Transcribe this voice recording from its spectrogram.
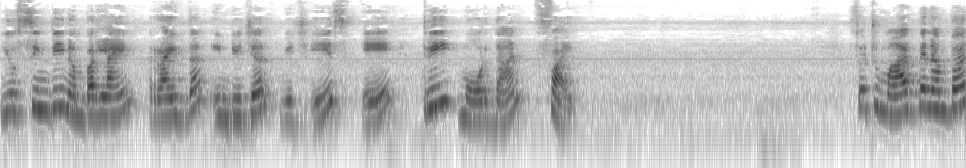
using the number line write the integer which is a 3 more than 5. So to mark the number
